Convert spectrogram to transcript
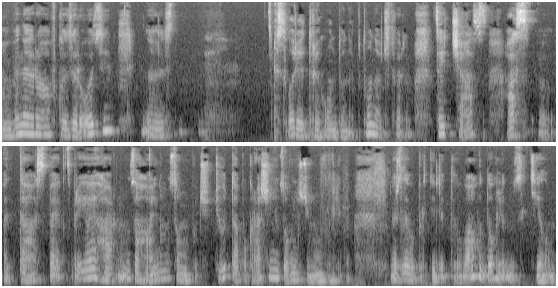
Венера в Козерозі е, створює тригон до Нептуна в четвертому. Цей час та аспект сприяє гарному загальному самопочуттю та покращенню зовнішньому вигляду. Важливо приділити увагу догляду за тілом,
